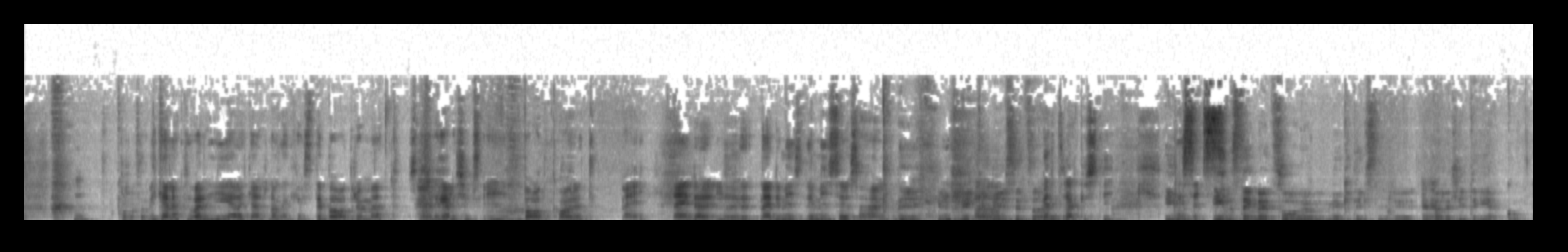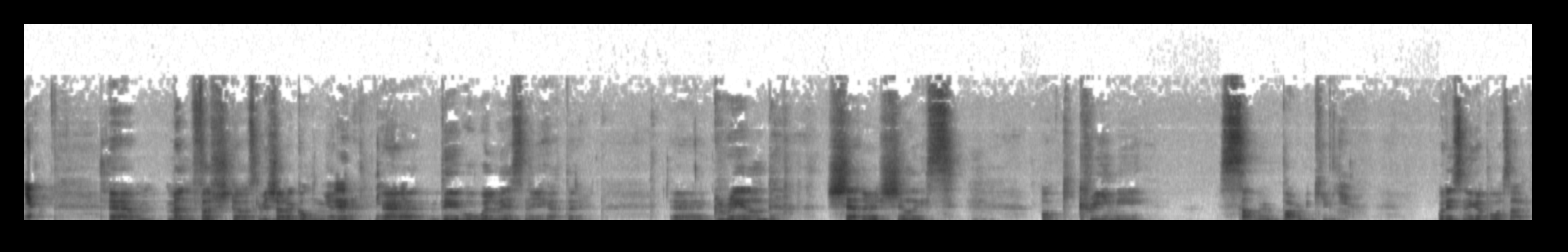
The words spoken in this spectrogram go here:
på något sätt. Vi kan också variera kanske. Någon gång kan vi sitta i badrummet. Så kan vi lägga alla chips i badkaret. Nej, nej, det, är lite, nej det, mys, det är mysigare så här. Det är mycket Ja. mysigt så här. Bättre akustik. In, Precis. instängda i ett sovrum, mycket textilier, Mm. väldigt lite eko. Ja. Ehm, men först då, ska vi köra igång eller? Mm, gör det. Är OLVs nyheter. Eh, grilled cheddar chilies och creamy summer barbecue. Och det är snygga påsar.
